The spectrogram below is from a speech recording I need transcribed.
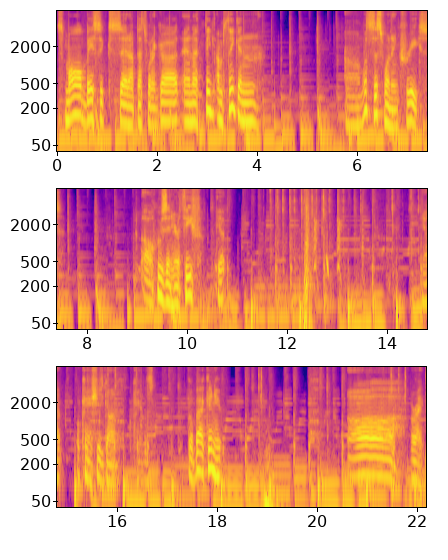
Small basic setup. That's what I got. And I think I'm thinking. Uh, what's this one increase? Oh, who's in here? Thief? Yep. Yep. Okay, she's gone. Okay, let's go back in here. Oh, all right.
